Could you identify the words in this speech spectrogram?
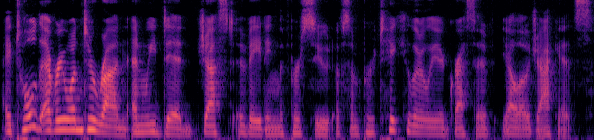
I told everyone to run, and we did, just evading the pursuit of some particularly aggressive yellow jackets.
